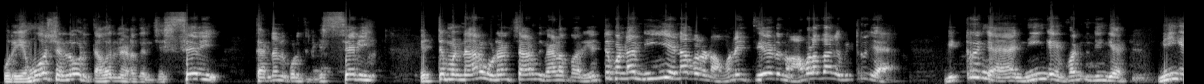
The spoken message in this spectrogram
ஒரு எமோஷன்ல ஒரு தவறு நடந்துருச்சு. சரி தண்டனை கொடுத்துருக்கு சரி எட்டு மணி நேரம் உடல் சார்ந்து வேலை பாரு. எட்டு மணி நேரம் நீ என்ன பண்ணணும்? உன்னை தேடணும். அவ்வளவுதாங்க விட்டுருங்க. விட்டுருங்க. நீங்க நீங்க நீங்க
